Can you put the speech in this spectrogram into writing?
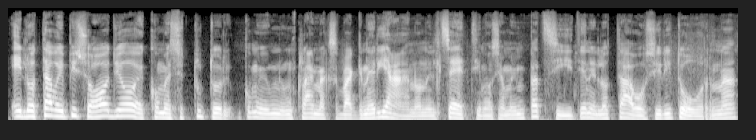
E l'ottavo episodio è come se tutto, come un climax wagneriano, nel settimo siamo impazziti e nell'ottavo si ritorna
